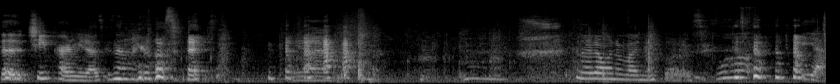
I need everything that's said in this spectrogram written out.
The cheap part of me does because then my clothes fit. Yeah. and I don't want to buy new clothes. Well, yeah.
